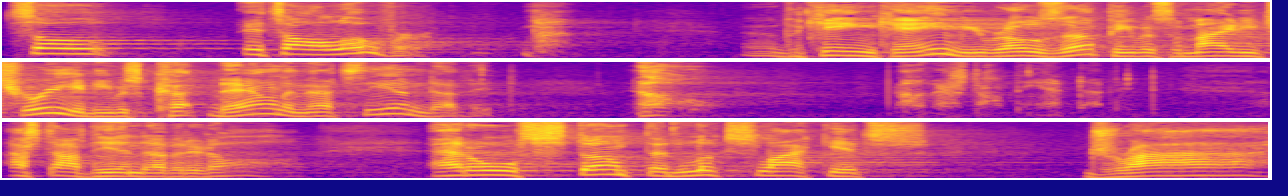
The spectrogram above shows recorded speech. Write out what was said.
So it's all over. The king came, he rose up, he was a mighty tree, and he was cut down, and that's the end of it. No, no, that's not the end of it. That's not the end of it at all. That old stump that looks like it's dry,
